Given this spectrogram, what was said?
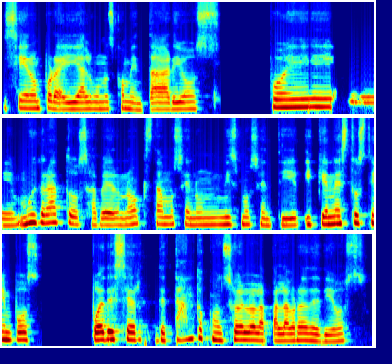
hicieron por ahí algunos comentarios. Fue eh, muy grato saber, ¿no? Que estamos en un mismo sentir y que en estos tiempos puede ser de tanto consuelo la palabra de Dios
